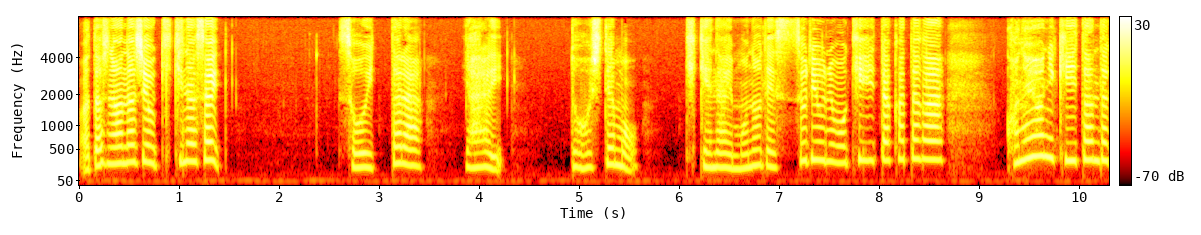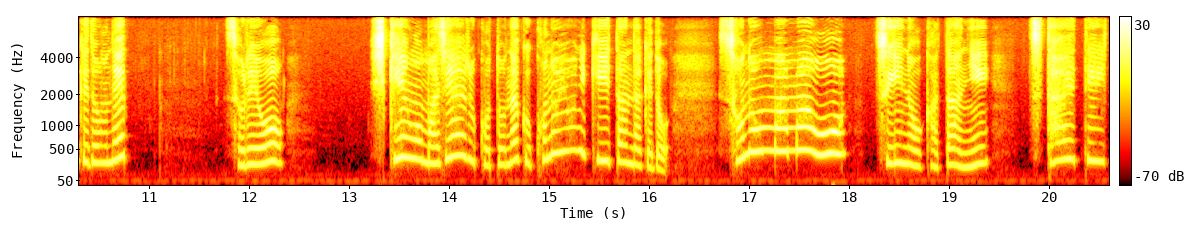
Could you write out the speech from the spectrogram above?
私の話を聞きなさい。そう言ったら、やはり、どうしても聞けないものです。それよりも聞いた方がこのように聞いたんだけどね。それを試験を交えることなくこのように聞いたんだけどそのままを次の方に伝えていっ。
